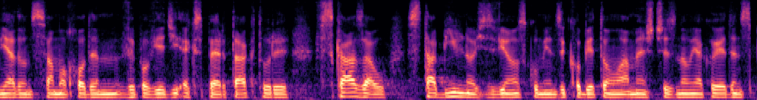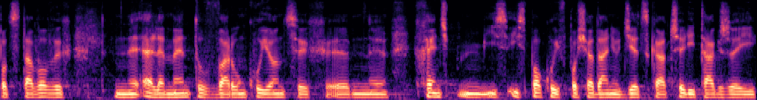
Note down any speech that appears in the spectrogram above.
jadąc samochodem, wypowiedzi eksperta, który wskazał stabilność związku między kobietą a mężczyzną jako jeden z podstawowych elementów warunkujących y, chęć i, spokój w posiadaniu dziecka, czyli także i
